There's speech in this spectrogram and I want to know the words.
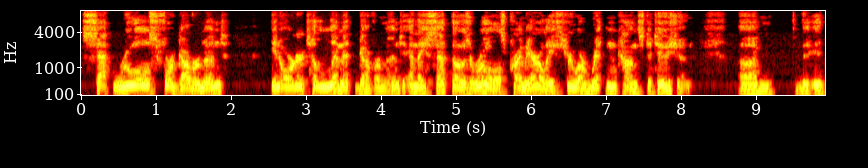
set rules for government in order to limit government, and they set those rules primarily through a written constitution. Um, the,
